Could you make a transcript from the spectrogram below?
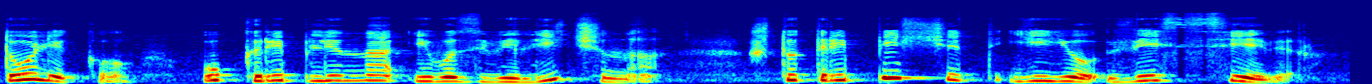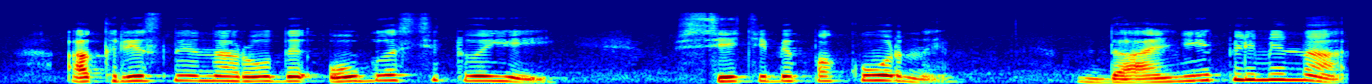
толико укреплена и возвеличена, что трепещет ее весь север, окрестные народы области твоей, все тебе покорны. Дальние племена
